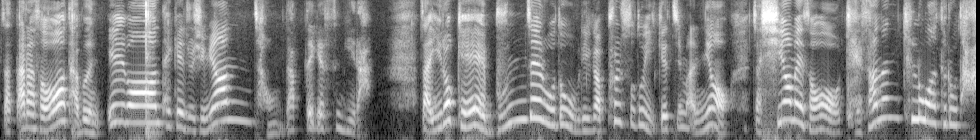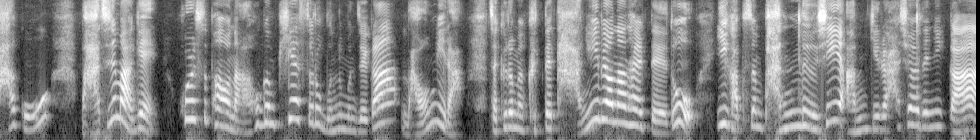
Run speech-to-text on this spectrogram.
자, 따라서 답은 1번 택해 주시면 정답 되겠습니다. 자, 이렇게 문제로도 우리가 풀 수도 있겠지만요. 자, 시험에서 계산은 킬로와트로 다 하고 마지막에 홀스파워나 혹은 PS로 묻는 문제가 나옵니다. 자, 그러면 그때 단위 변환할 때도 이 값은 반드시 암기를 하셔야 되니까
